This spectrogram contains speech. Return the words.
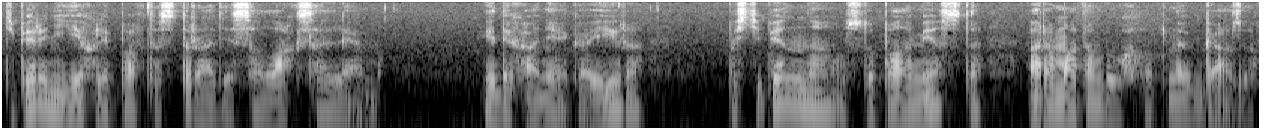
Теперь они ехали по автостраде Салах-Салем – и дыхание Каира постепенно уступало место ароматам выхлопных газов.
